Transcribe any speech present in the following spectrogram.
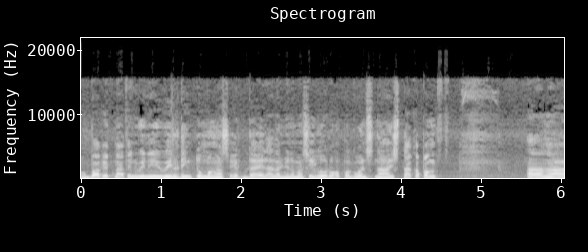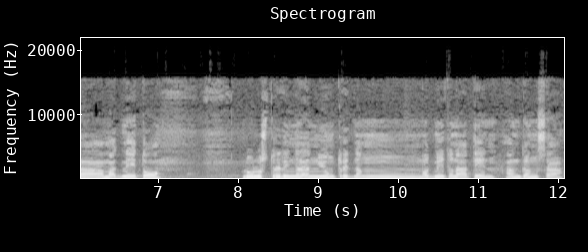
kung bakit natin wini-wielding itong mga sir dahil alam niyo naman siguro kapag once na stack up ang ang ah, magneto lulustrilin na lang yung thread ng magneto natin hanggang sa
